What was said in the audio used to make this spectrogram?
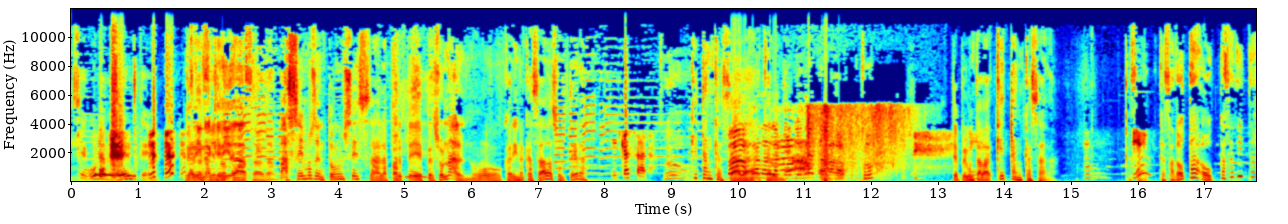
Seguramente. Karina, querida, amenazada? pasemos entonces a la parte personal, ¿no? Karina, casada, soltera. Y casada. ¿Qué tan casada, Karina? Te preguntaba, ¿qué tan casada? Mm, Bien, ¿Casadota o casadita?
